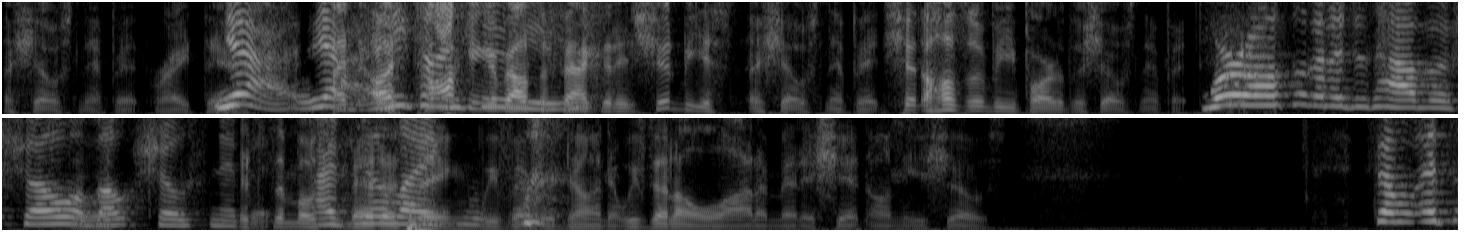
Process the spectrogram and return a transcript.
a a show snippet right there. Yeah, yeah, And us talking about the fact that it should be a show snippet should also be part of the show snippet. We're also gonna just have a show about most- show snippets. It's the most I meta like thing we've ever done, and we've done a lot of meta shit on these shows. So it's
